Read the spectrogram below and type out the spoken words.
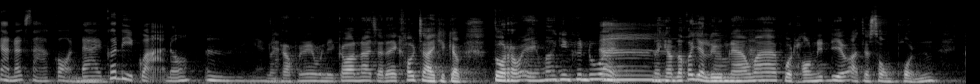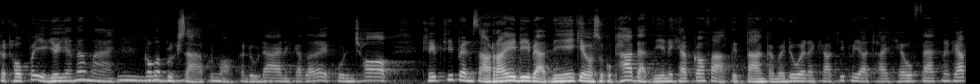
การรักษาก่อนได้ก็ดีกว่าเนาะเอออย่างเงี้ยนะคค่ะรับเพราะฉะนั้นวันนี้ก็น่าจะได้เข้าใจเกี่ยวกับตัวเราเองมากยิ่งขึ้นด้วยอ่านนะครับแล้วก็อย่าลืมนะถูกต้องค่ะว่าปวดท้องนิดเดียวอาจจะส่งผลกระทบไปอีกเยอะแยะมากมายอืมก็มาปรึกษาคุณหมอกันดูได้นะครับแล้วถ้าเกิดคุณชอบคลิปที่เป็นสาระดีๆแบบนี้เกี่ยวกับสุขภาพแบบนี้นะครับก็ฝากติดตามกันไว้ด้วยนะครับที่พยาไทย Health Fact นะครับ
